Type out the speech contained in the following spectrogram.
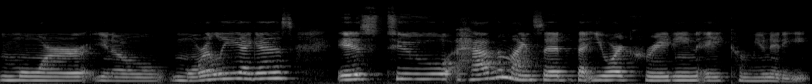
more, you know, morally, I guess, is to have the mindset that you are creating a community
